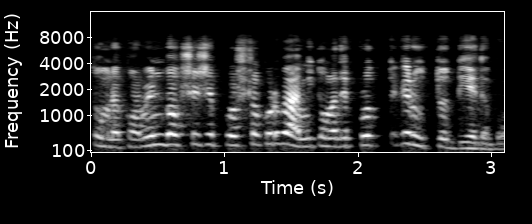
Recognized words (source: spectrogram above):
তোমরা কমেন্ট বক্সে এসে প্রশ্ন করবে, আমি তোমাদের প্রত্যেকের উত্তর দিয়ে দেবো।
